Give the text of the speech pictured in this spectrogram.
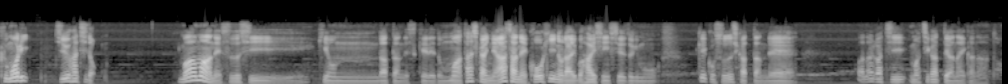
曇り、18度。まあまあね、涼しい気温だったんですけれども、まあ確かにね、朝ね、コーヒーのライブ配信してる時も結構涼しかったんで、あながち間違ってはないかなと。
